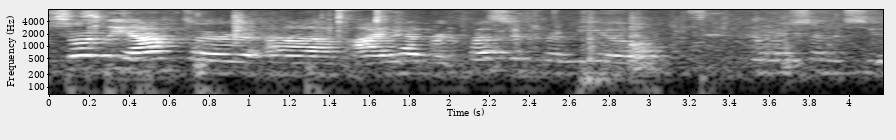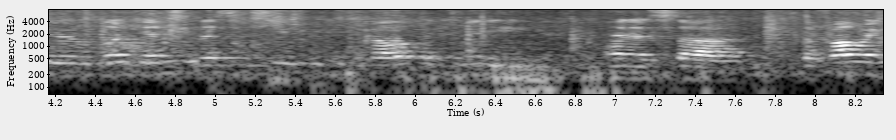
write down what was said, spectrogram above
Shortly after, um, I had requested from you permission to look into this and see if we could develop a committee. And it's, uh, the following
